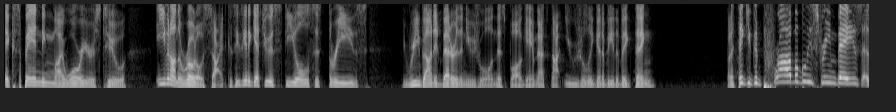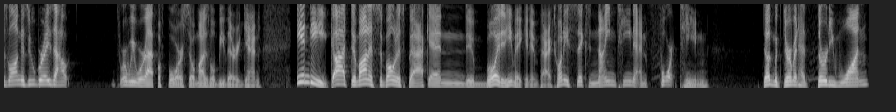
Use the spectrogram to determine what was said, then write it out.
expanding my Warriors to, even on the Roto side, because he's going to get you his steals, his threes. He rebounded better than usual in this ball game. That's not usually going to be the big thing. But I think you could probably stream Baze as long as Oubre's out. That's where we were at before, so might as well be there again. Indy got Domantas Sabonis back, and boy, did he make an impact. 26, 19, and 14. Doug McDermott had 31.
